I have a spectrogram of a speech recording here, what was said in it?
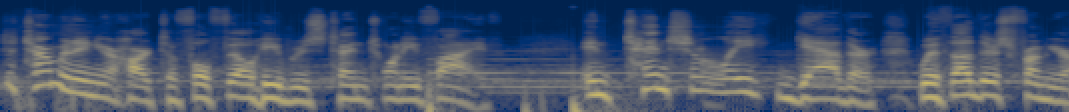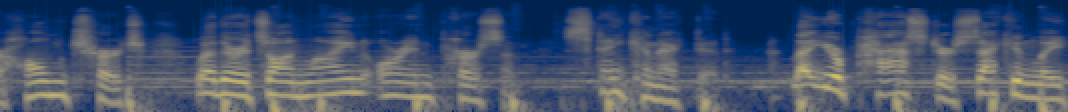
Determine in your heart to fulfill Hebrews 10:25. Intentionally gather with others from your home church, whether it's online or in person. Stay connected. Let your pastor, secondly,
